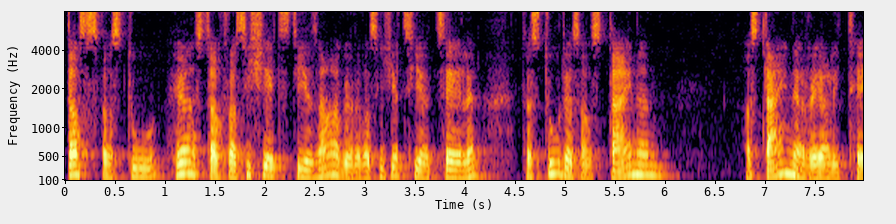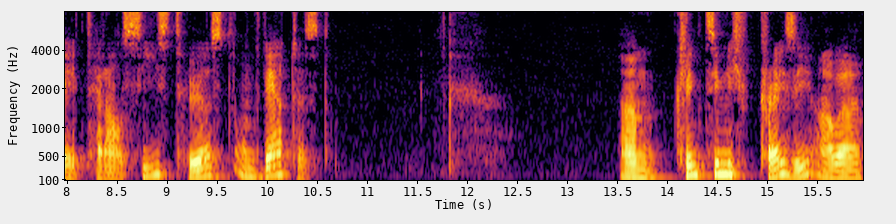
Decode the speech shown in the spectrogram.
das, was du hörst, auch was ich jetzt dir sage oder was ich jetzt hier erzähle, dass du das aus, deinem, aus deiner Realität heraus siehst, hörst und wertest. Ähm, klingt ziemlich crazy, aber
